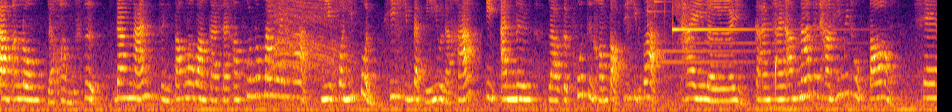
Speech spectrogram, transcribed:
ตามอารมณ์และความรู้สึก ดังนั้นจึงต้องระวังการใช้คำพูดมากๆเลยค่ะ มีคนญี่ปุ่นที่คิดแบบนี้อยู่นะคะ อีกอันนึงเราจะพูดถึงคำตอบที่คิดว่า ใช่เลย การใช้อำนาจในทางที่ไม่ถูกต้อง เช่น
